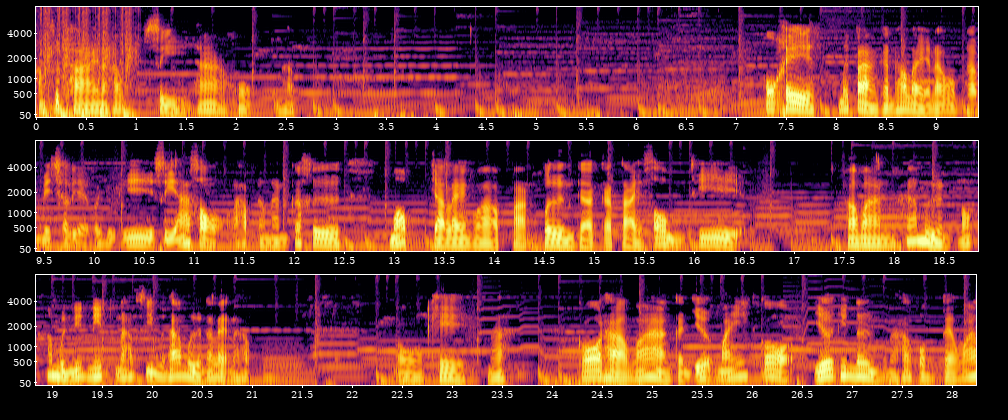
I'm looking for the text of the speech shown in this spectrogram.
ครั้งสุดท้ายนะครับสี่ห้าหกนะครับ โอเค ไม่ต่างกันเท่าไหร่นะผมดาเมจเฉลี่ยก็อยู่ที่ 452 นะครับ ดังนั้นก็คือม็อบจะแรงกว่าปากปืนกับกระต่ายส้มที่ ประมาณ50,000เนาะ50,000นิดๆนะครับ40,000 50,000นั่นแหละนะครับ โอเคนะ ก็ถามว่าห่างกันเยอะไหมก็เยอะนิดนึงนะครับผมแต่ว่า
